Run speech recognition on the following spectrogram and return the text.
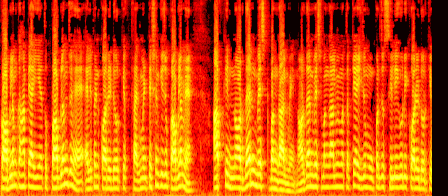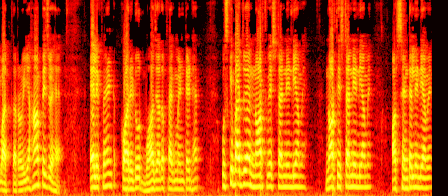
प्रॉब्लम कहाँ पे आई है। तो प्रॉब्लम जो है एलिफेंट कॉरिडोर के फ्रेगमेंटेशन की जो प्रॉब्लम है, आपके नॉर्दर्न वेस्ट बंगाल में। नॉर्दर्न वेस्ट बंगाल में मतलब क्या है? जो ऊपर जो सिलीगुड़ी कॉरिडोर की बात कर रहा हूँ, यहाँ पे जो है एलिफेंट कॉरिडोर बहुत ज़्यादा फ्रेगमेंटेड है। उसके बाद जो है नॉर्थ वेस्टर्न इंडिया में नॉर्थ ईस्टर्न इंडिया में और सेंट्रल इंडिया में।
